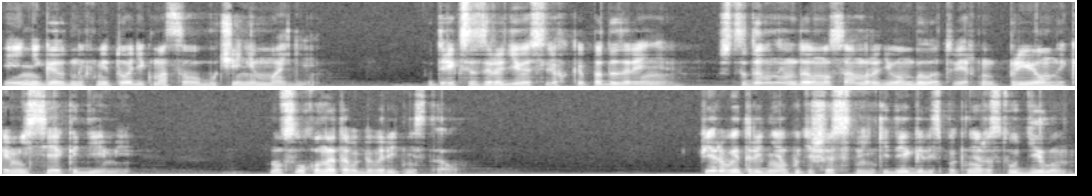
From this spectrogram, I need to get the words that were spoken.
и негодных методик массового обучения магии. У Трикса зародилось легкое подозрение, что давным-давно сам Родион был отвергнут приемной комиссией академии. Но вслух он этого говорить не стал. Первые три дня путешественники двигались по княжеству Дилан,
